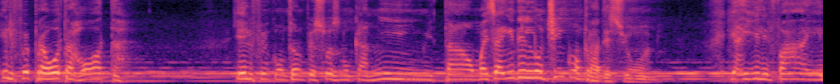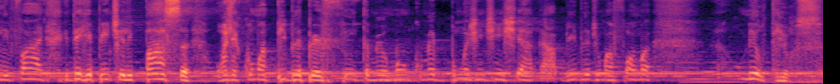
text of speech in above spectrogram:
ele foi para outra rota. E ele foi encontrando pessoas no caminho e tal, mas ainda ele não tinha encontrado esse homem. E aí ele vai, ele vai, e de repente ele passa. Olha como a Bíblia é perfeita, meu irmão, como é bom a gente enxergar a Bíblia de uma forma. Meu Deus.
